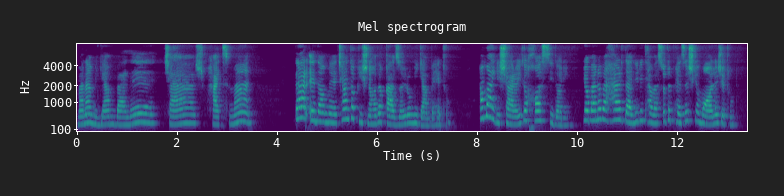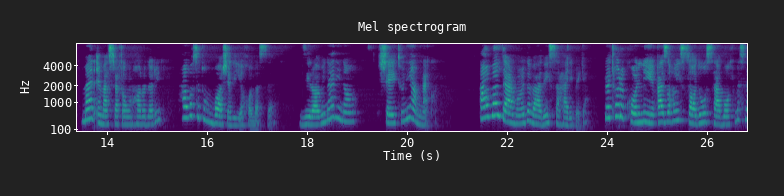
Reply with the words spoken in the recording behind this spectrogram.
منم میگم بله چشم حتما. در ادامه چند تا پیشنهاد غذایی رو میگم بهتون. اما اگه شرایط خاصی دارین یا بنا به هر دلیلی توسط پزشک معالجتون منع مصرف اونها رو دارین حواستون باشه دیگه خلاصه. زیرابی نرینا شیطونی هم نکن اول در مورد وعده سحری بگم. به طور کلی غذاهای ساده و سبک مثل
